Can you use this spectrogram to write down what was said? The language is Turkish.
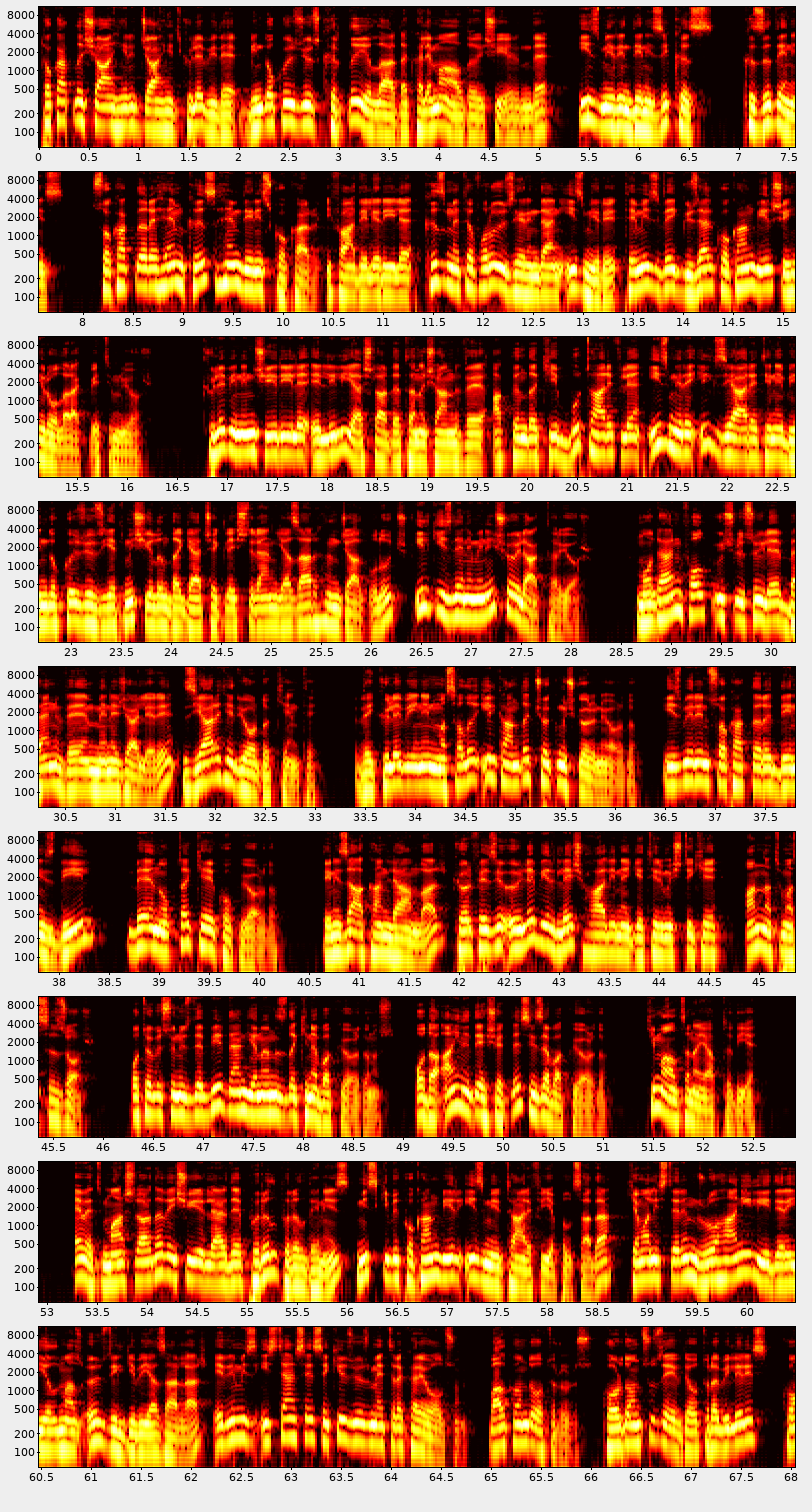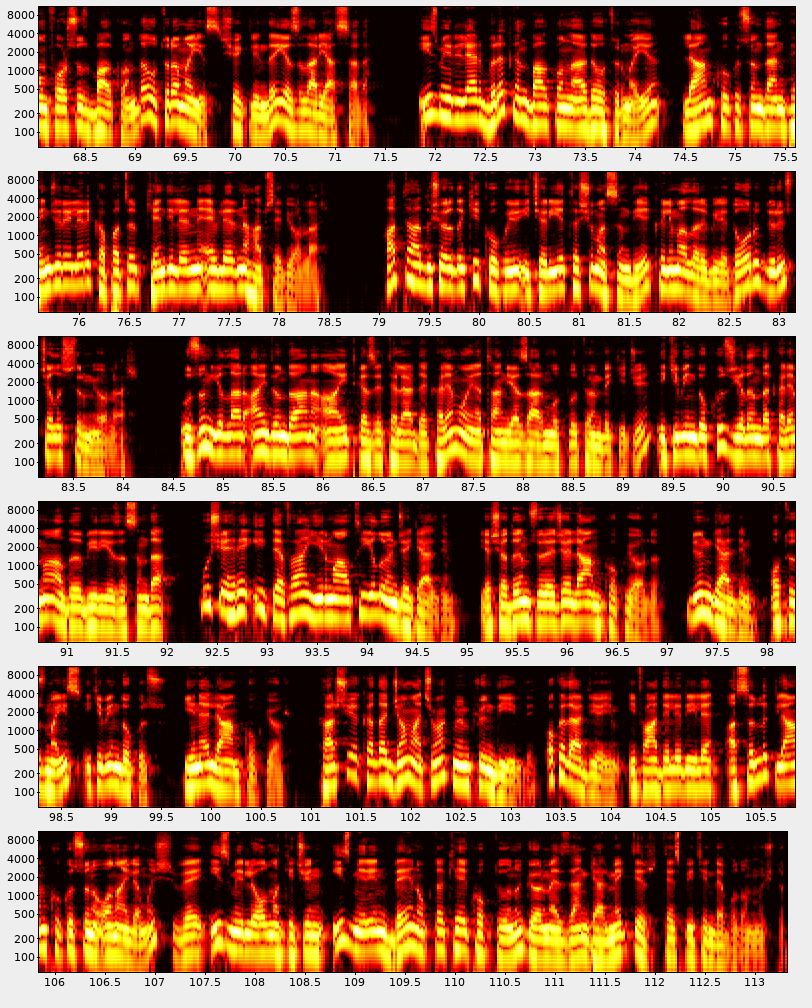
Tokatlı şair Cahit Külebi de 1940'lı yıllarda kaleme aldığı şiirinde İzmir'in denizi kız, kızı deniz, sokakları hem kız hem deniz kokar ifadeleriyle kız metaforu üzerinden İzmir'i temiz ve güzel kokan bir şehir olarak betimliyor. Külebi'nin şiiriyle 50'li yaşlarda tanışan ve aklındaki bu tarifle İzmir'e ilk ziyaretini 1970 yılında gerçekleştiren yazar Hıncal Uluç ilk izlenimini şöyle aktarıyor. Modern folk üçlüsüyle ben ve menajerleri ziyaret ediyorduk kenti ve Külebi'nin masalı ilk anda çökmüş görünüyordu. İzmir'in sokakları deniz değil B.K kokuyordu. Denize akan lağımlar körfezi öyle bir leş haline getirmişti ki anlatması zor. Otobüsünüzde birden yanınızdakine bakıyordunuz. O da aynı dehşetle size bakıyordu. Kim altına yaptı diye. Evet marşlarda ve şiirlerde pırıl pırıl deniz, mis gibi kokan bir İzmir tarifi yapılsa da Kemalistlerin ruhani lideri Yılmaz Özdil gibi yazarlar evimiz isterse 800 metrekare olsun. Balkonda otururuz. Kordonsuz evde oturabiliriz, konforsuz balkonda oturamayız şeklinde yazılar yazsa da. İzmirliler bırakın balkonlarda oturmayı, lağım kokusundan pencereleri kapatıp kendilerini evlerine hapsediyorlar. Hatta dışarıdaki kokuyu içeriye taşımasın diye klimaları bile doğru dürüst çalıştırmıyorlar. Uzun yıllar Aydın Dağı'na ait gazetelerde kalem oynatan yazar Mutlu Tömbekici, 2009 yılında kaleme aldığı bir yazısında ''Bu şehre ilk defa 26 yıl önce geldim. Yaşadığım sürece lağım kokuyordu. Dün geldim, 30 Mayıs 2009. Yine lağım kokuyor. Karşıyaka'da cam açmak mümkün değildi. O kadar diyeyim ifadeleriyle asırlık lağım kokusunu onaylamış ve İzmirli olmak için İzmir'in B.K koktuğunu görmezden gelmektir tespitinde bulunmuştu.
